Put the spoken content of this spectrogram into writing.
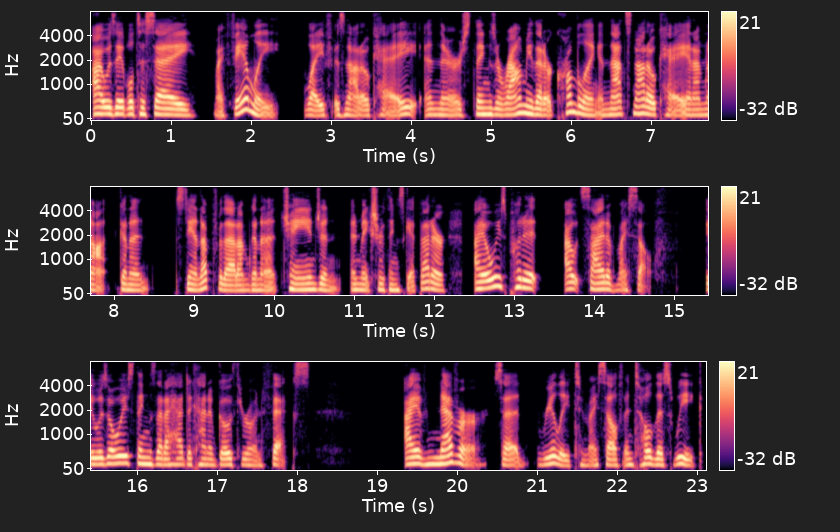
I was able to say, my family life is not okay and there's things around me that are crumbling and that's not okay and I'm not to stand up for that. I'm to change and and make sure things get better. I always put it outside of myself. It was always things that I had to kind of go through and fix. I have never said really to myself until this week,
